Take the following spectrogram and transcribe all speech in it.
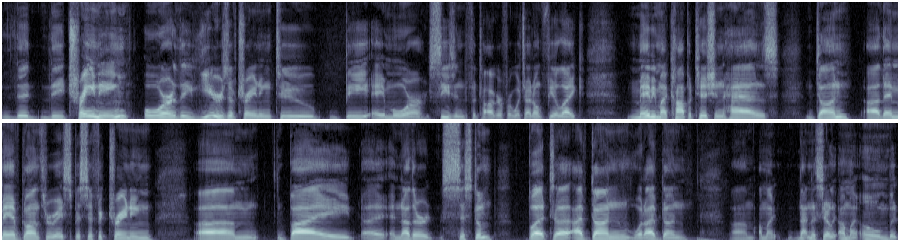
the the training or the years of training to be a more seasoned photographer, which I don't feel like maybe my competition has done. Uh, they may have gone through a specific training um, by uh, another system, but uh, I've done what I've done um, on my not necessarily on my own, but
